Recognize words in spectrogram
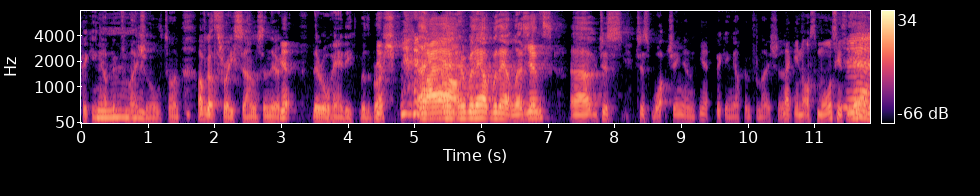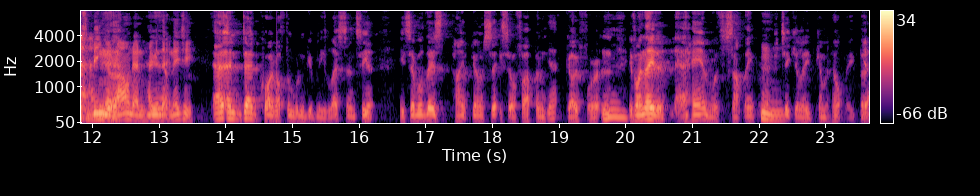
picking up hmm. information all the time i've got three sons and they're yeah they're all handy with a brush. Wow. and, and without without lessons, uh, just just watching and Yeah. picking up information. like in osmosis, Yeah. yeah, just being Yeah. around and having Yeah. the energy. and, and Dad quite often wouldn't give me lessons. He Yeah. he said, "Well, there's the paint. Go and set yourself up and Yeah. go for it." And Mm. if I needed a hand with something in Mm. particular, he'd come and help me. But Yeah.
